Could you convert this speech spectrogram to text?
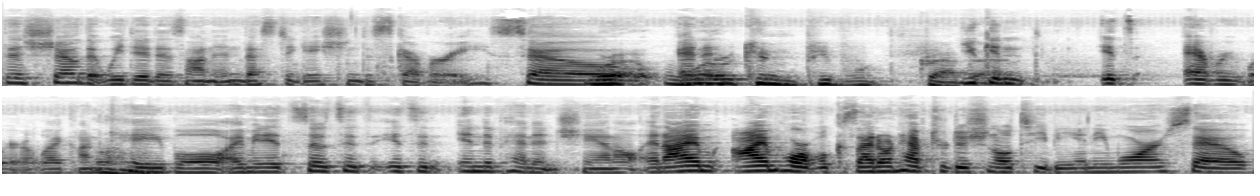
this show that we did is on investigation discovery. So where, and where it- can people grab? you that? can it's everywhere like Uh-huh. on cable i mean it's so it's, it's, it's an independent channel and i'm i'm horrible because i don't have traditional tv anymore so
